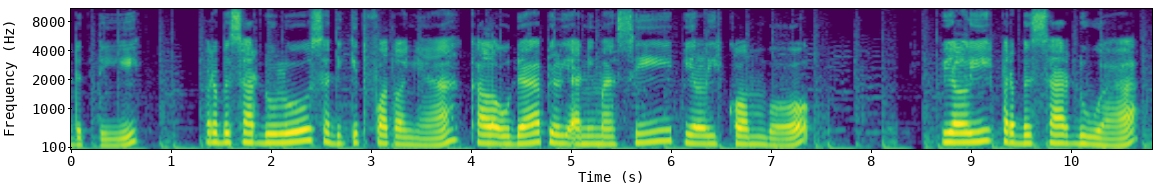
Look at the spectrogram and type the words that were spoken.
detik. Perbesar dulu sedikit fotonya. Kalau udah, pilih animasi, pilih combo. Pilih perbesar 2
